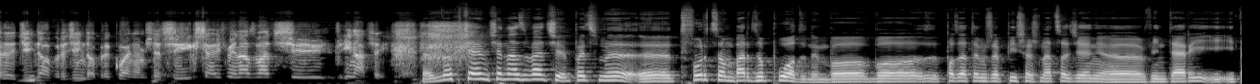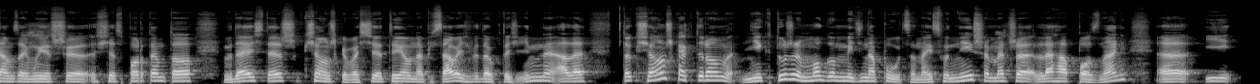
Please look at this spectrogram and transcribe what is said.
E, Dzień dobry, dzień dobry, kłaniam się. Czyli chciałeś mnie nazwać e, inaczej. No chciałem cię nazwać, powiedzmy, e, twórcą bardzo płodnym, bo, bo poza tym, że piszesz na co dzień e, w Interi i, i tam zajmujesz się, sportem, to wydajesz też książkę. Właściwie ty ją napisałeś, wydał ktoś inny, ale to książka, którą niektórzy mogą mieć na półce. Najsłynniejsze mecze Lecha Poznań e, i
